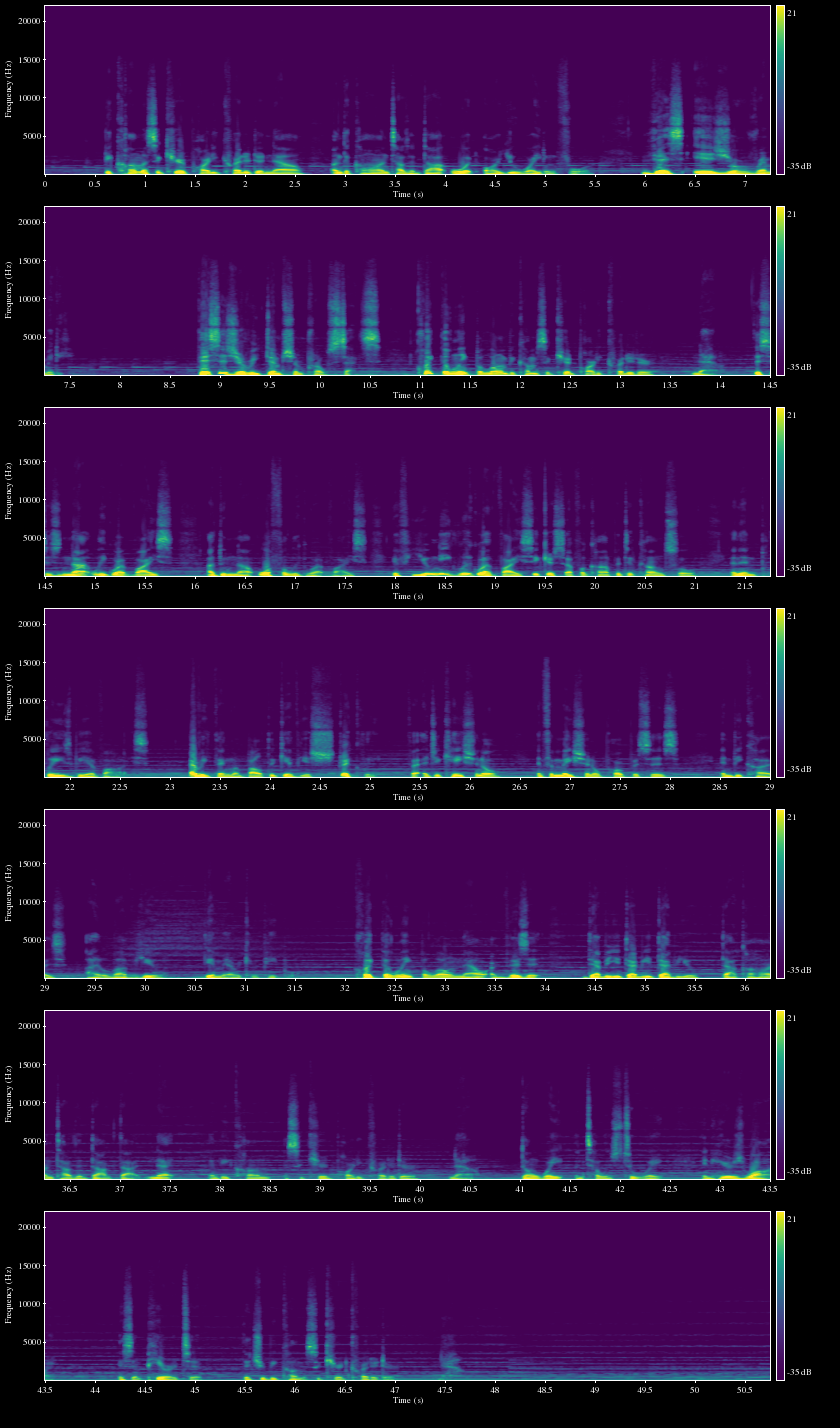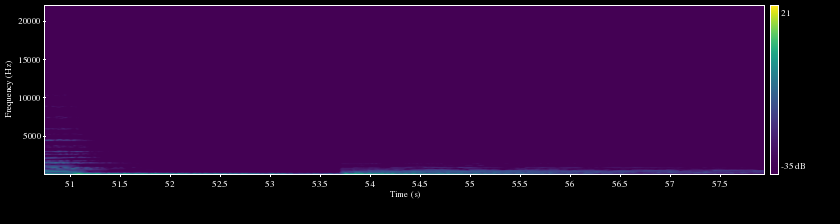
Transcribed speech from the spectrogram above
become a secured party creditor now under Kahan Tazadaq. What are you waiting for? This is your remedy. This is your redemption process. Click the link below and become a secured party creditor now. This is not legal advice. I do not offer legal advice. If you need legal advice, seek yourself a competent counsel and then please be advised. Everything I'm about to give you is strictly for educational, informational purposes, and because I love you, the American people. Click the link below now or visit www.kahantazadaq.net and become a secured party creditor now. Don't wait until it's too late. And here's why it's imperative that you become a secured creditor now.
